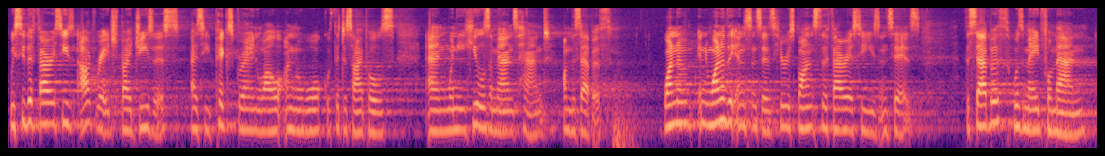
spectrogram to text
we see the Pharisees outraged by Jesus as he picks grain while on a walk with the disciples and when he heals a man's hand on the Sabbath. One of, in one of the instances, he responds to the Pharisees and says, The Sabbath was made for man,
